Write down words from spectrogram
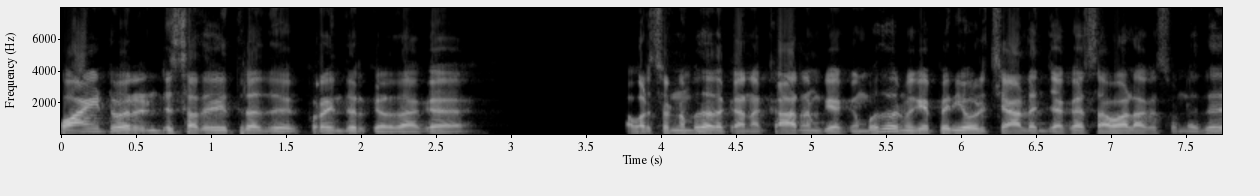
பாயிண்ட் ஒரு ரெண்டு சதவீதத்தில் அது குறைந்திருக்கிறதாக அவர் சொன்னபோது அதுக்கான காரணம் கேட்கும்போது ஒரு மிகப்பெரிய ஒரு சேலஞ்சாக சவாலாக சொன்னது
